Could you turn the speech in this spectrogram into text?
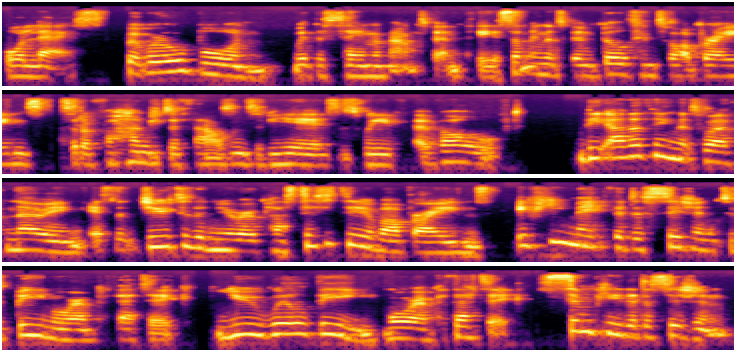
or less, but we're all born with the same amount of empathy. It's something that's been built into our brains sort of for hundreds of thousands of years as we've evolved. The other thing that's worth knowing is that due to the neuroplasticity of our brains, if you make the decision to be more empathetic, you will be more empathetic. Simply the decision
